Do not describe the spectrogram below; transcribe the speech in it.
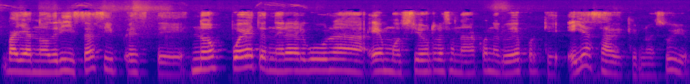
vaya nodriza, si este, no puede tener alguna emoción relacionada con el bebé porque ella sabe que no es suyo.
